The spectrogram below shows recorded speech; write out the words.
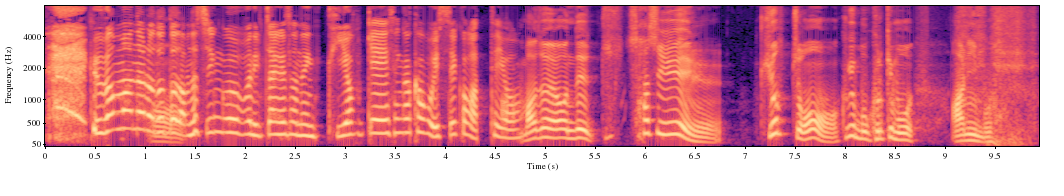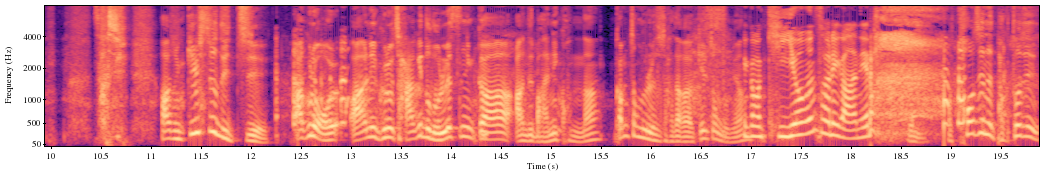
그것만으로도 어. 또 남자친구분 입장에서는 귀엽게 생각하고 있을 것 같아요. 맞아요. 근데 사실 귀엽죠. 그게 뭐 그렇게 뭐 아니 뭐 사실 아 좀 낄 수도 있지. 아 그리고 어, 아니 그리고 자기도 놀랬으니까 아 근데 많이 컸나? 깜짝 놀라서 자다가 낄 정도면. 그러니까 막 귀여운 소리가 아니라 어, 터지는 박 터진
